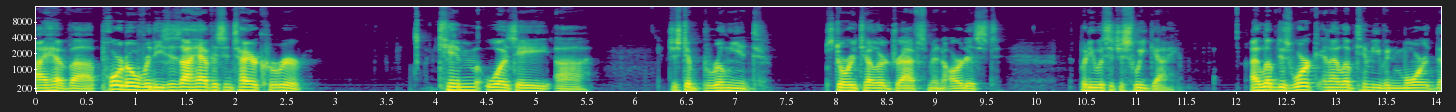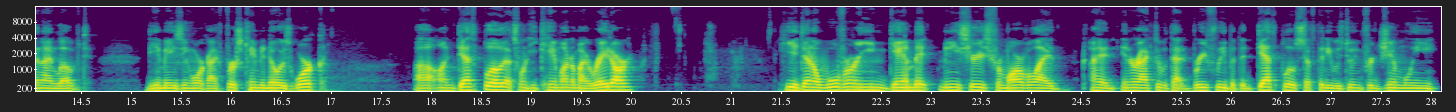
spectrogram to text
I have uh, pored over these as I have his entire career. Tim was a uh, just a brilliant storyteller, draftsman, artist, but he was such a sweet guy. I loved his work, and I loved him even more than I loved the amazing work. I first came to know his work uh, on Deathblow. That's when he came onto my radar. He had done a Wolverine Gambit miniseries for Marvel. I had I had interacted with that briefly, but the Deathblow stuff that he was doing for Jim Lee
